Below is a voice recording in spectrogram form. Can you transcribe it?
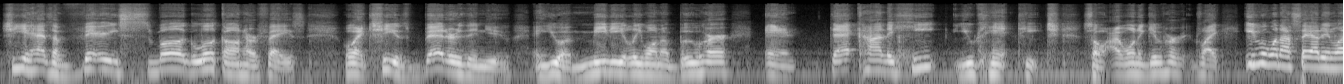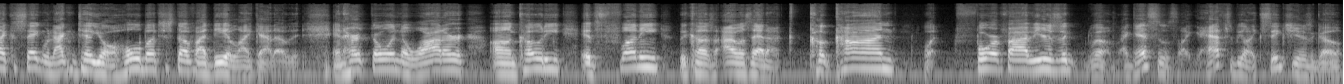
She has a very smug look on her face, like she is better than you, and you immediately want to boo her. And that kind of heat you can't teach. So I want to give her like even when I say I didn't like a segment, I can tell you a whole bunch of stuff I did like out of it. And her throwing the water on Cody, it's funny because I was at a con what four or five years ago. Well, I guess it was like it has to be like six years ago,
